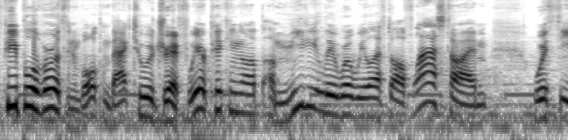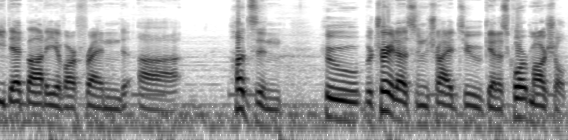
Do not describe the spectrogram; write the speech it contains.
people of Earth, and welcome back to Adrift. We are picking up immediately where we left off last time with the dead body of our friend uh, Hudson, who betrayed us and tried to get us court-martialed.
